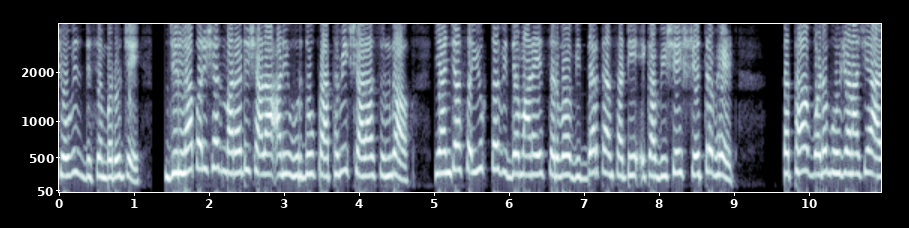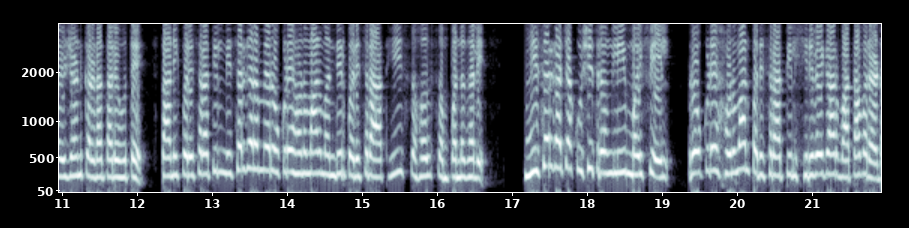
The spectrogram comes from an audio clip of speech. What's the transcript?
चोवीस डिसेंबर रोजी जिल्हा परिषद मराठी शाळा आणि उर्दू प्राथमिक शाळा सुनगाव यांच्या संयुक्त विद्यमाने सर्व विद्यार्थ्यांसाठी एका विशेष क्षेत्र भेट तथा वनभोजनाचे आयोजन करण्यात आले होते. स्थानिक परिसरातील निसर्गरम्य रोकडे हनुमान मंदिर परिसरात ही सहल संपन्न झाली. निसर्गाच्या कुशीत रंगली मैफिल रोकडे हनुमान परिसरातील हिरवेगार वातावरण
